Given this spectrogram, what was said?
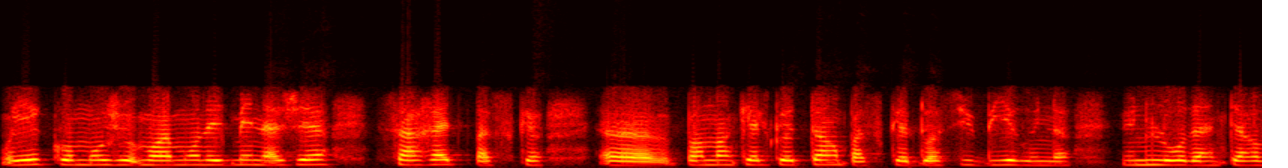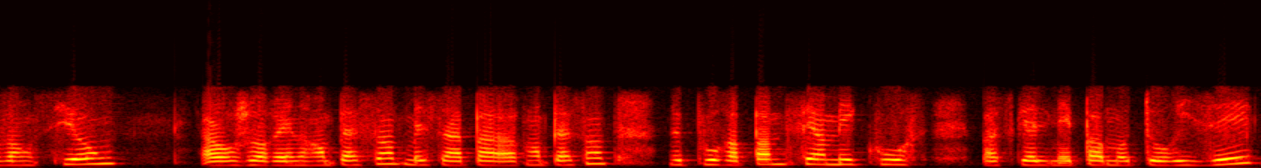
Vous voyez comment je, moi, mon aide ménagère s'arrête parce que euh, pendant quelque temps parce qu'elle doit subir une une lourde intervention. Alors j'aurai une remplaçante, mais sa remplaçante ne pourra pas me faire mes courses parce qu'elle n'est pas motorisée.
